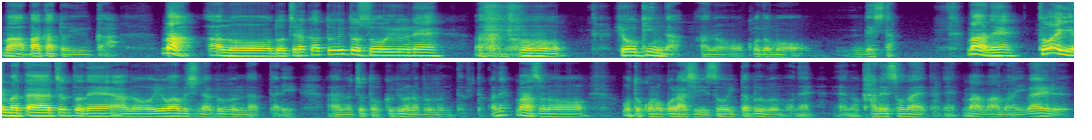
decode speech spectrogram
まあ、バカというか、まあ、あのどちらかというと、そういうね、あのひょうきんな、あの子供でした。まあね、とはいえまたちょっとね、あの、弱虫な部分だったり、あの、ちょっと臆病な部分だったりとかね、まあその、男の子らしいそういった部分もね、あの、兼ね備えたね、まあまあまあ、いわゆる、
